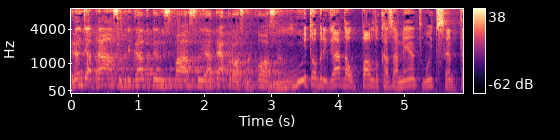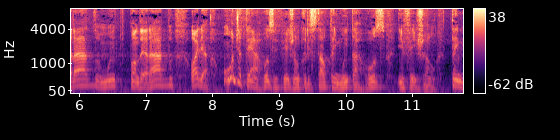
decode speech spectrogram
Grande abraço, obrigado pelo espaço e até a próxima, Costa. Muito obrigado ao Paulo do Casamento, muito centrado, muito ponderado. Olha, onde tem arroz e feijão cristal, tem muito arroz e feijão. Tem,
